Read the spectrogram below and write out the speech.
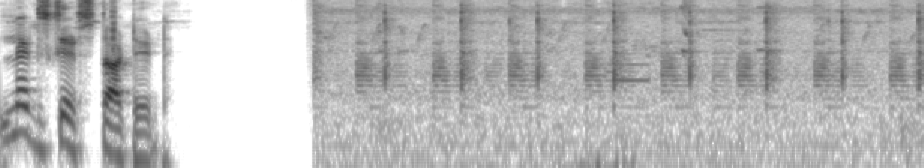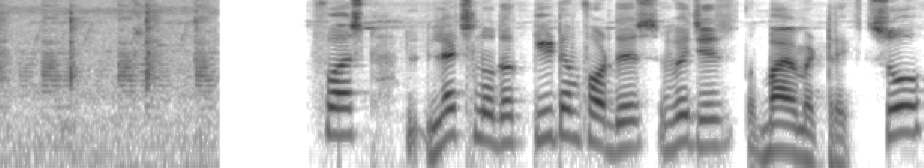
let's get started. First, let's know the key term for this, which is biometrics. So,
